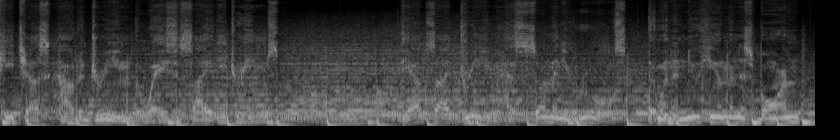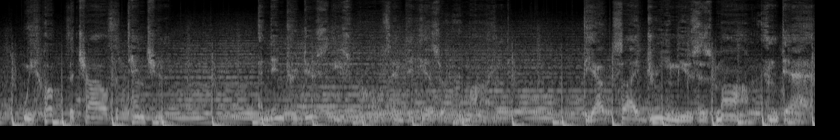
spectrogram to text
teach us how to dream the way society dreams. The outside dream has so many rules that when a new human is born, we hook the child's attention and introduce these rules into his or her mind. The outside dream uses mom and dad,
